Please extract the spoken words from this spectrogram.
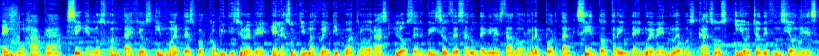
En Oaxaca siguen los contagios y muertes por COVID-19. En las últimas 24 horas, los servicios de salud en el estado reportan 139 nuevos casos y 8 defunciones.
